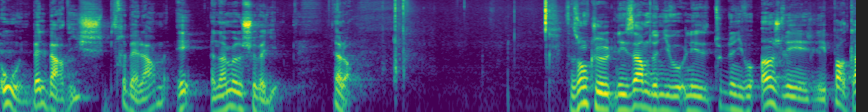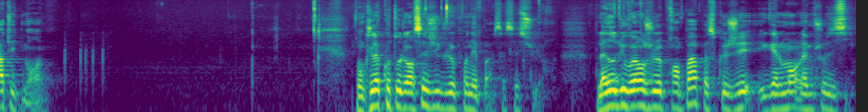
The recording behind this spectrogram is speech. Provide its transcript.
oh, une belle bardiche, une très belle arme, et un armure de chevalier. Alors, sachant que les armes de niveau, les trucs de niveau 1, je les, porte gratuitement. Hein. Donc là, couteau de lancer, je ne le prenais pas, ça c'est sûr. L'anneau du voyant, je ne le prends pas parce que j'ai également la même chose ici.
